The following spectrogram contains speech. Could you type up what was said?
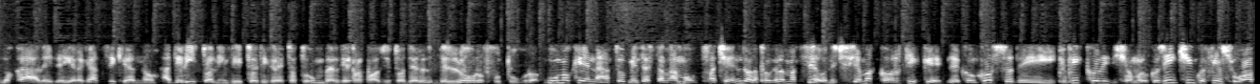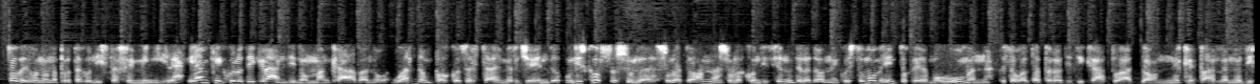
locale dei ragazzi che hanno aderito all'invito di Greta Thunberg a proposito del, del, loro futuro. Uno che è nato mentre stavamo facendo la programmazione, ci siamo accorti che nel concorso dei più piccoli, diciamolo così, 5 film su 8 avevano una protagonista femminile e anche in quello dei grandi non mancavano. Guarda un po' cosa sta emergendo. Un discorso sulla, sulla donna, sulla condizione della donna in questo momento, che è Mo Woman, questa volta però dedicato a donne che parlano di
